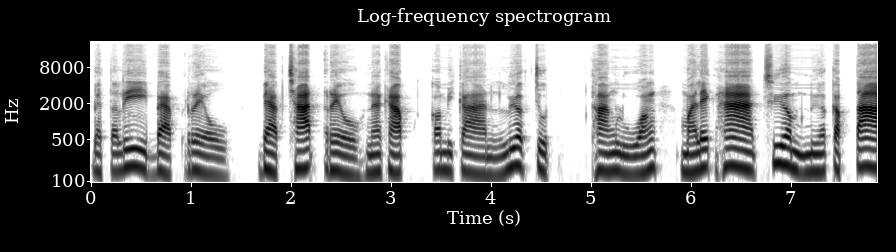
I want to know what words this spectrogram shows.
แบตเตอรี่แบบเร็ว แบบชาร์จเร็วนะครับ ก็มีการเลือกจุดทางหลวง หมายเลข 5 เชื่อมเหนือกับใต้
